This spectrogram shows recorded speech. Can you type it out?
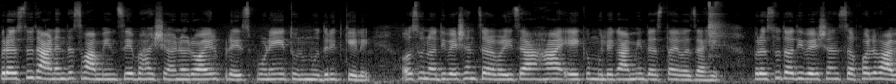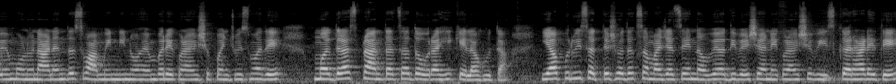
प्रस्तुत आनंद स्वामींचे भाषण रॉयल प्रेस पुणे येथून मुद्रित केले. असून अधिवेशन चळवळीचा हा एक मूलगामी दस्तऐवज आहे. प्रस्तुत अधिवेशन सफल व्हावे म्हणून आनंद स्वामींनी नोव्हेंबर एकोणीसशे पंचवीसमध्ये मद्रास प्रांताचा दौराही केला होता. यापूर्वी सत्यशोधक समाजाचे नववे अधिवेशन एकोणीसशे वीस कराड येथे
